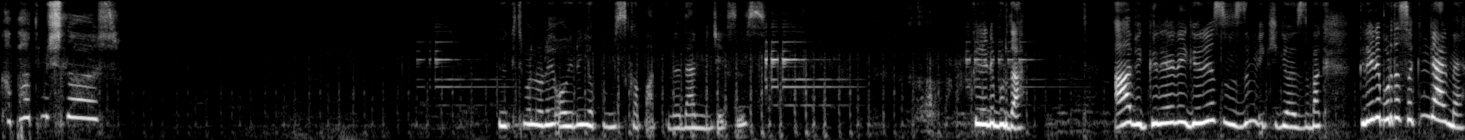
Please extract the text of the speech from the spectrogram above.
kapatmışlar. Büyük ihtimal orayı oyunun yapımcısı kapattı. Neden diyeceksiniz? Granny burada. Abi Granny görüyorsunuz değil mi? İki gözlü. Bak Granny burada sakın gelme.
